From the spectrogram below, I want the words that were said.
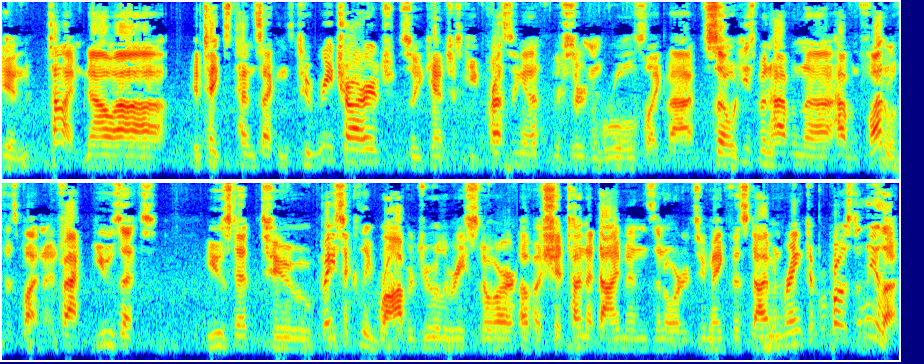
in time. Now, uh, it takes 10 seconds to recharge, so you can't just keep pressing it. There's certain rules like that. So he's been having uh, having fun with this button. In fact, use it used it to basically rob a jewelry store of a shit ton of diamonds in order to make this diamond ring to propose to Leela.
